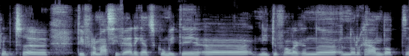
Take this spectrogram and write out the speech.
Klopt, uh, het Informatieveiligheidscomité, uh, niet toevallig een, uh, een orgaan dat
